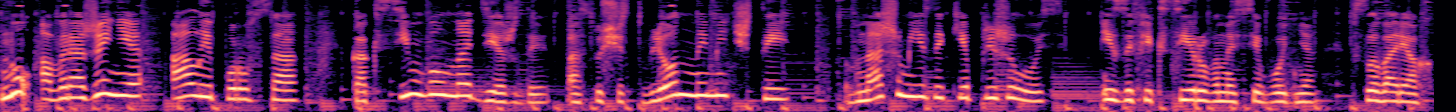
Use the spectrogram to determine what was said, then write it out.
Ну, а выражение «алые паруса» как символ надежды, осуществленной мечты в нашем языке прижилось и зафиксировано сегодня в словарях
